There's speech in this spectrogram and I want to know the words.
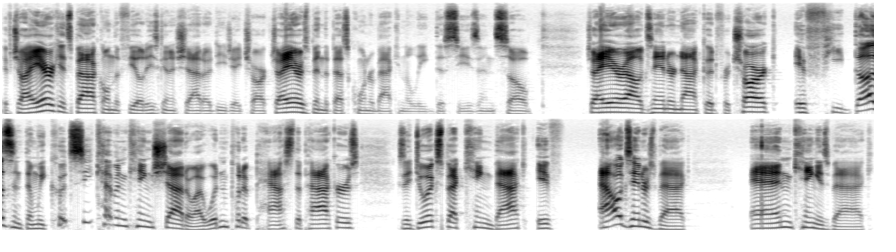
if Jaire gets back on the field, he's going to shadow DJ Chark. Jaire has been the best cornerback in the league this season. So Jaire Alexander, not good for Chark. If he doesn't, then we could see Kevin King shadow. I wouldn't put it past the Packers because they do expect King back. If Alexander's back and King is back,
